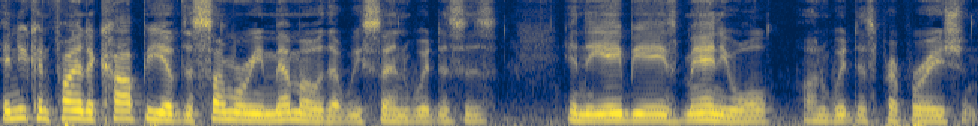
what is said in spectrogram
and you can find a copy of the summary memo that we send witnesses in the ABA's manual on witness preparation.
